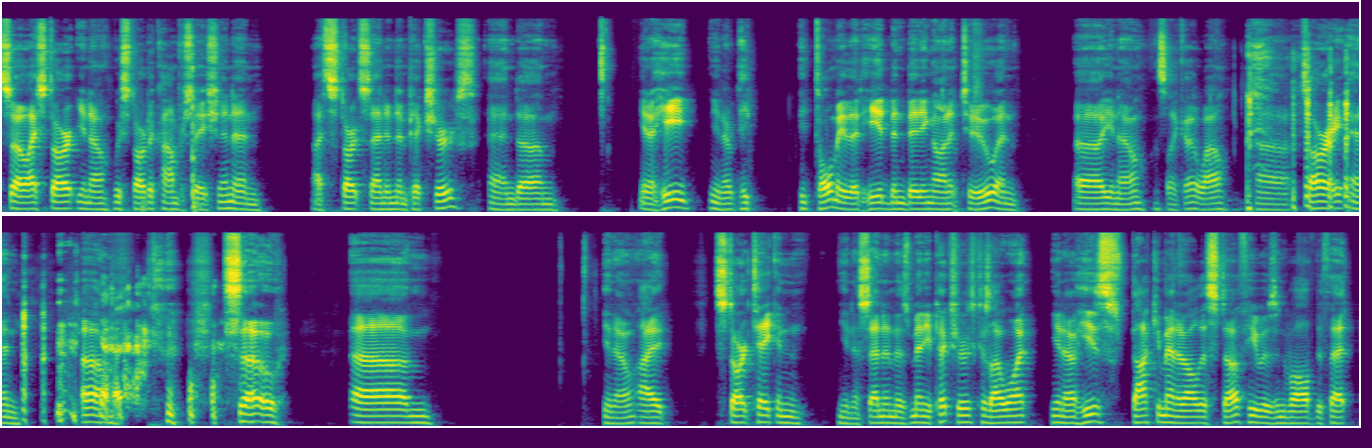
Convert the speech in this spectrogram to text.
so I start, you know, we start a conversation and I start sending him pictures and um, you know, he, you know, he he told me that he had been bidding on it too and Uh, you know, it's like, oh wow, uh, sorry, and um, so, um, you know, I start taking, you know, sending him as many pictures because I want, you know, he's documented all this stuff. He was involved with that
